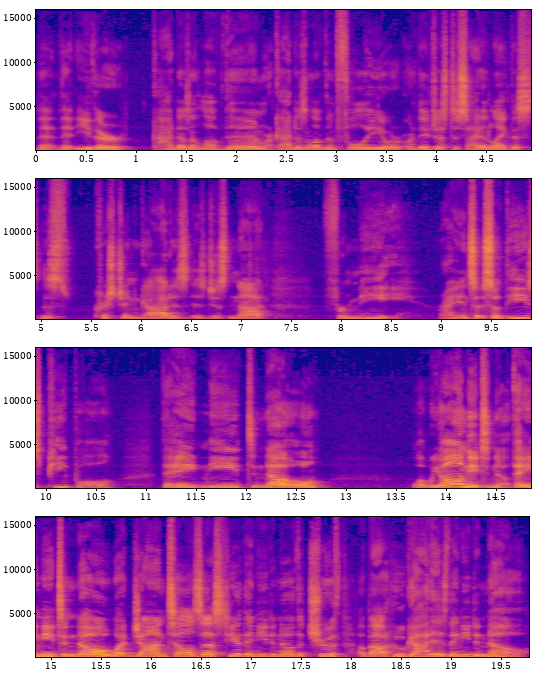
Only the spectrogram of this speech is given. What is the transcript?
that, that either God doesn't love them or God doesn't love them fully, or, or they've just decided like this, this Christian God is, is just not for me, right? And so, so these people, they need to know what we all need to know. They need to know what John tells us here. They need to know the truth about who God is. They need to know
